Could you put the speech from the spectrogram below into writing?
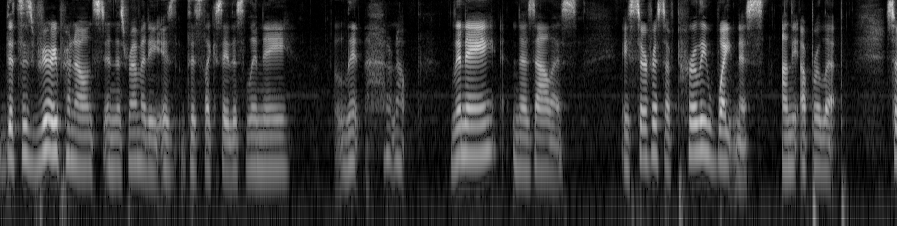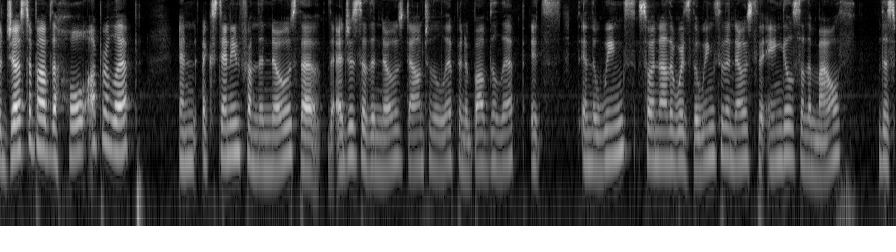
this is very pronounced in this remedy. Is this like I say this linea, lin, I don't know, linea nasalis a surface of pearly whiteness on the upper lip. So just above the whole upper lip and extending from the nose, the, the edges of the nose down to the lip and above the lip, it's in the wings. So in other words, the wings of the nose, the angles of the mouth, this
